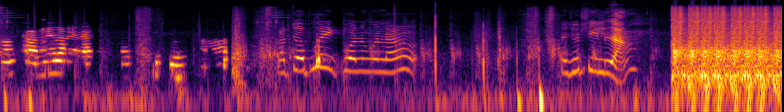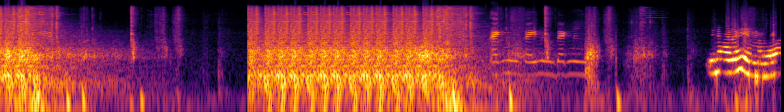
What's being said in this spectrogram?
เราทำไม่ได้นะเราเจอเพื่อนอีกตัวหนึ่งมาแล้วแต่ชุดสีเหลืองแตกหนึ่งแตกหนึ่งแตกหนึ่งพี่นายได้เห็นมาแล้ว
